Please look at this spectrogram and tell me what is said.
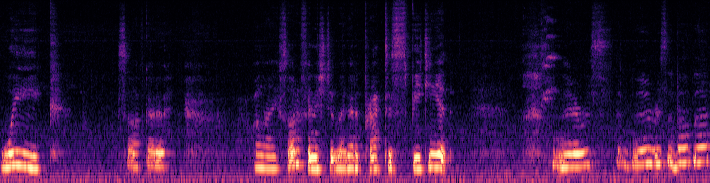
week. So I've got to. Well, I sort of finished it. But I got to practice speaking it. I'm nervous. I'm nervous about that.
